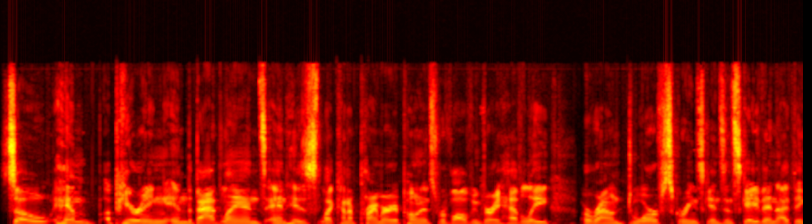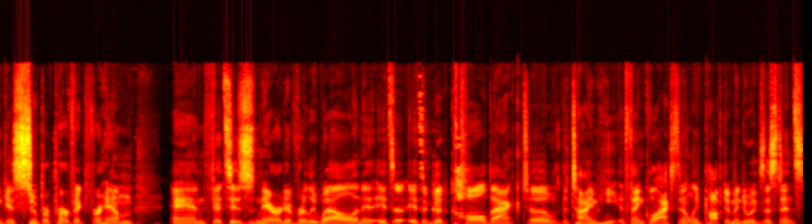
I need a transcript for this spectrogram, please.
So him appearing in the Badlands and his like kind of primary opponents revolving very heavily around dwarfs, greenskins, and Skaven, I think is super perfect for him and fits his narrative really well. And it, it's a it's a good callback to the time he Thanquol accidentally popped him into existence.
